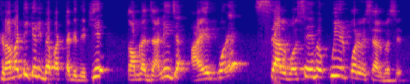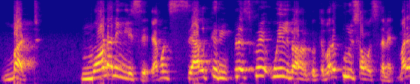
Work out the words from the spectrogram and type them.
গ্রামাটিক্যালি ব্যাপারটাকে দেখি, তো আমরা জানি যে, আয়ের পরে শ্যাল বসে এবং উইয়ের পরেও শ্যাল বসে। বাট মডার্ন ইংলিশে এখন শ্যালকে রিপ্লেস করে উইল ব্যবহার করতে পারে, কোনো সমস্যা নেই। মানে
